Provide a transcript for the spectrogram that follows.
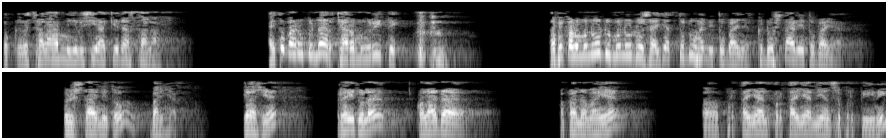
Kesalahan menyelisih akidah salaf. Nah, itu baru benar cara mengkritik. Tapi kalau menuduh-menuduh saja, tuduhan itu banyak. Kedustaan itu banyak. Kedustaan itu banyak. Jelas ya? Karena itulah, kalau ada, apa namanya, eh, pertanyaan-pertanyaan yang seperti ini,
